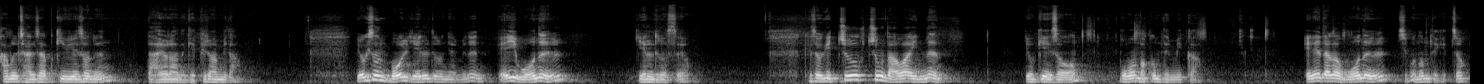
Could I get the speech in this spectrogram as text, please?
감을 잘 잡기 위해서는 나열하는 게 필요합니다. 여기서는 뭘 예를 들었냐면은 A1을 예를 들었어요. 그래서 여기 쭉쭉 나와 있는 여기에서 뭐만 바꾸면 됩니까? n에다가 1을 집어넣으면 되겠죠?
